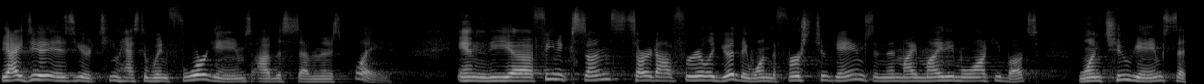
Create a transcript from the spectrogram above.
the idea is your team has to win four games out of the seven that is played. And the uh, Phoenix Suns started off really good. They won the first two games, and then my mighty Milwaukee Bucks won two games to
